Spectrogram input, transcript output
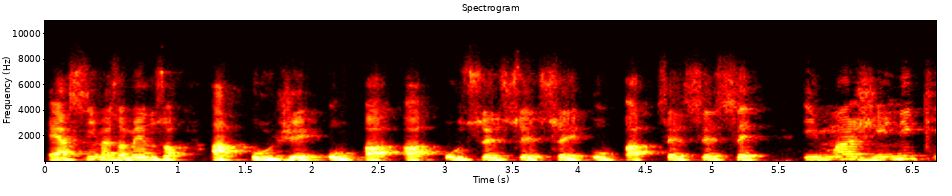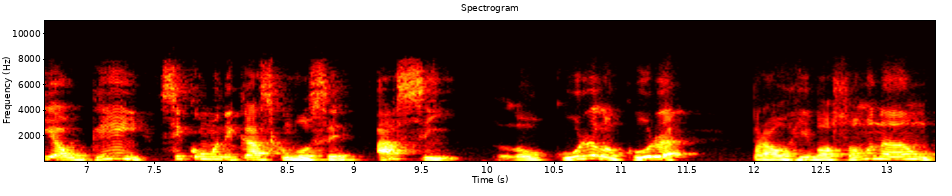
É assim mais ou menos, ó. A, U, G, U, A, A, U, C, C, C, U, A, C, C, C. Imagine que alguém se comunicasse com você assim. Loucura, loucura. Para o ribossomo, não.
